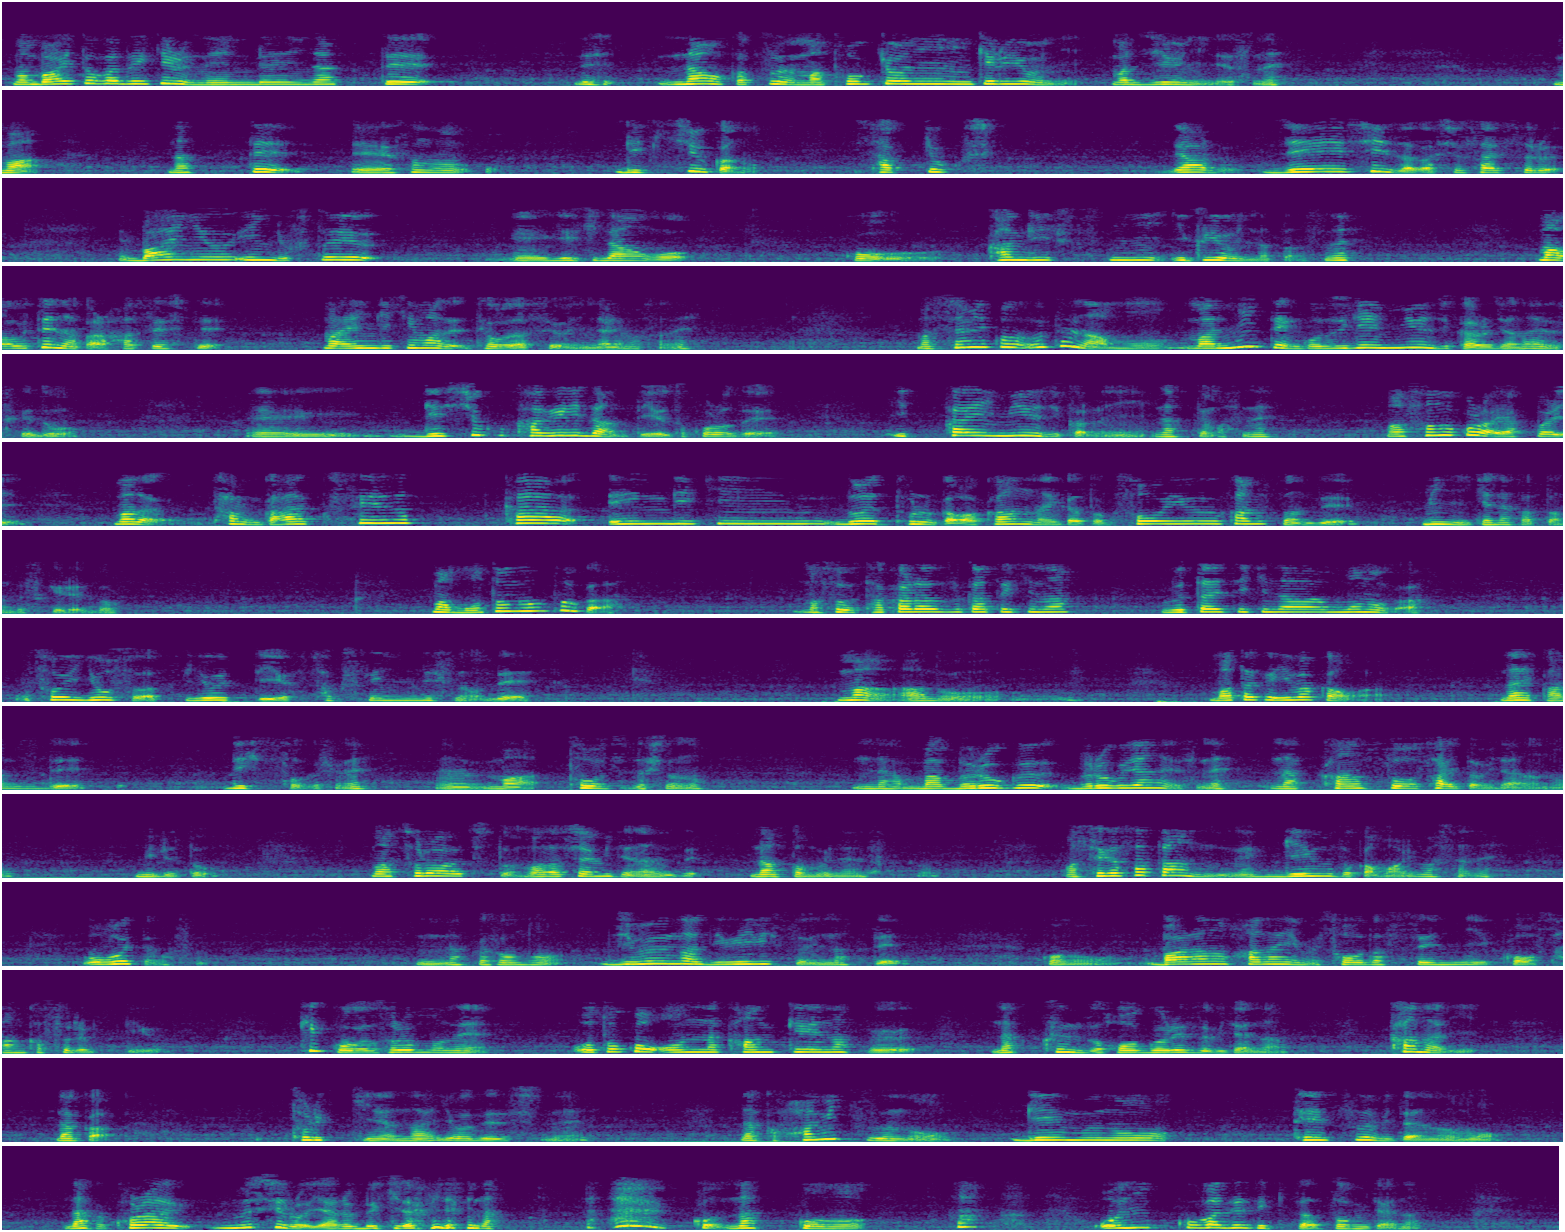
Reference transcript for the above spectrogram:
まあ、バイトができる年齢になって、で、なおかつ、まあ、東京に行けるように、まあ、自由にですね、まあ、なって、えー、その、劇中歌の作曲である JA 座が主催する、万有引力という、えー、劇団を、こう、感激に行くようになったんですね。まあ、ウテナから発生して、まあ、演劇まで手を出すようになりましたね。まあ、ちなみにこのウテナも、まあ、2.5次元ミュージカルじゃないですけど、えー、月食歌劇団っていうところで、1回ミュージカルになってますね。まあ、その頃はやっぱり、まだ多分学生だか演劇どうやって撮るかわかんないかとか、そういう感じだったんで、見に行けなかったんですけれど。まあ、元顔とか、まあ、そういう宝塚的な、舞台的なものが、そういう要素が強いっていう作戦ですので、まあ、あの、全く違和感はない感じでできそうですね。うん、まあ、当時の人の。なんか、まあ、ブログ、ブログじゃないですね。なんか感想サイトみたいなのを見ると。まあ、それはちょっと私は見てないので、なんとも言えないんですけど。まあ、セガサターンのね、ゲームとかもありましたね。覚えてます？なんかその、自分がデュエリストになって、この、バラの花嫁争奪戦にこう参加するっていう。結構それもね、男女関係なく、ナックンズほぐれずみたいなかなり、なんか、トリッキーな内容でですね、なんかファミ通のゲームの点数みたいなのも、なんかこれはむしろやるべきだみたいな、こ、なこの、鬼っ子が出てきたぞみたいな、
